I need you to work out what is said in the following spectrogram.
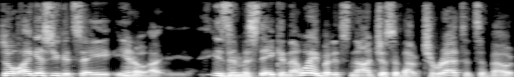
So I guess you could say, you know, uh, is a mistake in that way, but it's not just about Tourette's. It's about,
